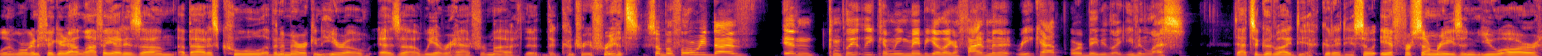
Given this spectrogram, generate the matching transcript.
well, we're going to figure it out. Lafayette is um, about as cool of an American hero as uh, we ever had from uh, the, the country of France. So before we dive in completely, can we maybe get like a five minute recap or maybe like even less? That's a good idea. Good idea. So, if for some reason you are,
